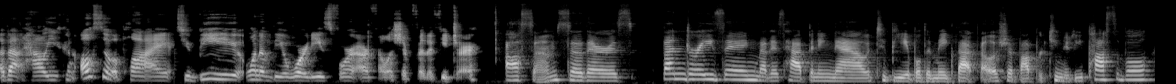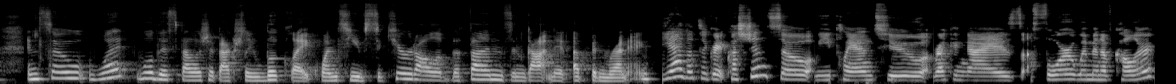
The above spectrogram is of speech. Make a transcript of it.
about how you can also apply to be one of the awardees for our Fellowship for the Future. Awesome. So there's fundraising that is happening now to be able to make that fellowship opportunity possible. And so, what will this fellowship actually look like once you've secured all of the funds and gotten it up and running? Yeah, that's a great question. So, we plan to recognize four women of color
